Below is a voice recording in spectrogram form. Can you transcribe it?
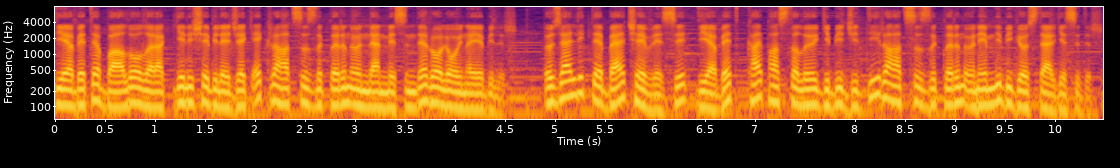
diyabete bağlı olarak gelişebilecek ek rahatsızlıkların önlenmesinde rol oynayabilir. Özellikle bel çevresi, diyabet, kalp hastalığı gibi ciddi rahatsızlıkların önemli bir göstergesidir.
